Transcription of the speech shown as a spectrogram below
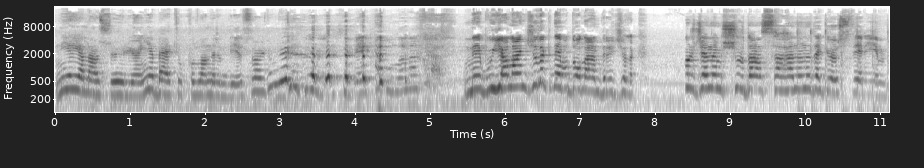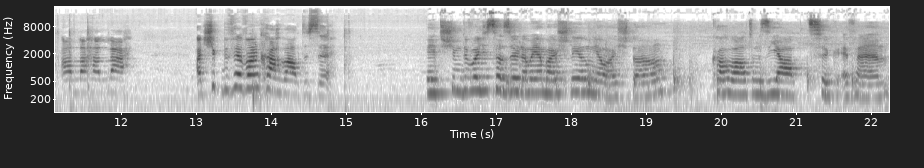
Niye yalan söylüyorsun ya belki kullanırım diye soydum. İşte belki kullanacağız. ne bu yalancılık ne bu dolandırıcılık. Dur canım şuradan sahanını da göstereyim. Allah Allah. Açık büfe Van kahvaltısı. Evet şimdi valiz hazırlamaya başlayalım yavaştan. Kahvaltımızı yaptık efendim.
